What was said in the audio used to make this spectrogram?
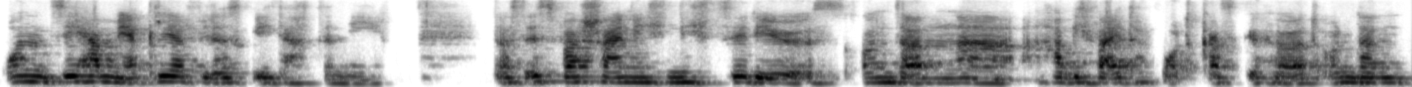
Und sie haben mir erklärt, wie das geht. Ich dachte, nee, das ist wahrscheinlich nicht seriös. Und dann äh, habe ich weiter Podcast gehört und dann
